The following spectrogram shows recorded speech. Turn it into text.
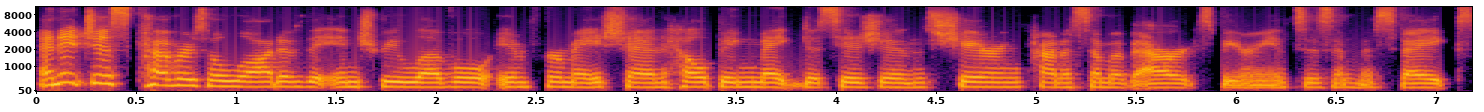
And it just covers a lot of the entry level information helping make decisions sharing kind of some of our experiences and mistakes.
